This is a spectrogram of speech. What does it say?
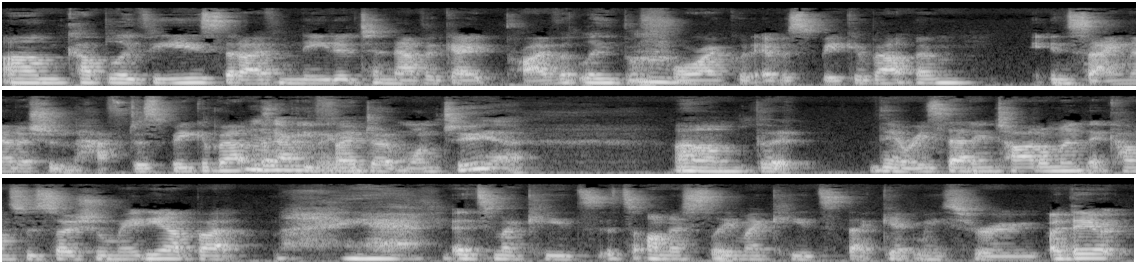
um, couple of years that I've needed to navigate privately before I could ever speak about them. In saying that, I shouldn't have to speak about them Exactly. if I don't want to. Yeah. Um, but there is that entitlement that comes with social media. But yeah, it's my kids. It's honestly my kids that get me through. Uh, There,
